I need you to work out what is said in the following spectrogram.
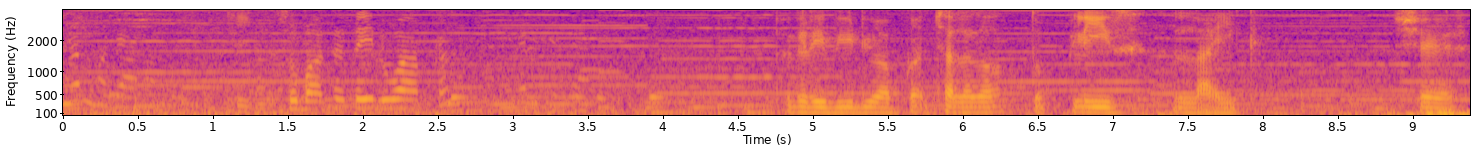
कम हो जाएगा ठीक है। सुबह से सेल हुआ आपका? अगर ये वीडियो आपको अच्छा लगा तो please like share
